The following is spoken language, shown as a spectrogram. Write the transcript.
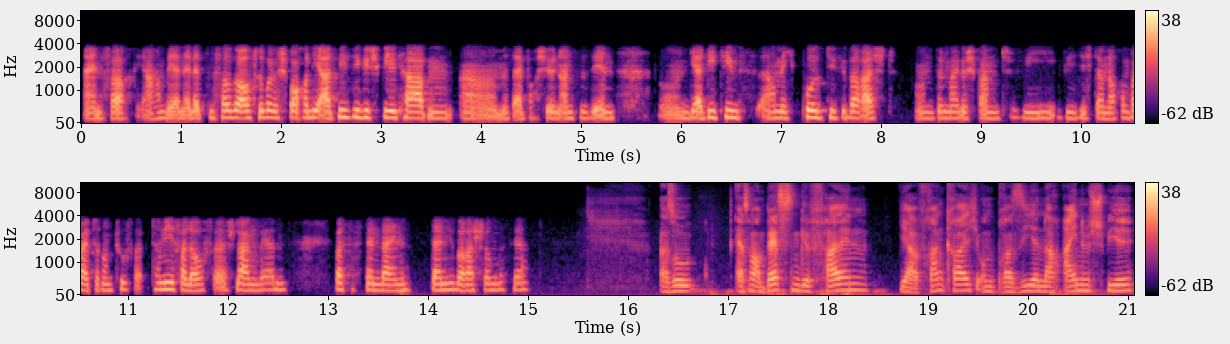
Einfach, ja, haben wir in der letzten Folge auch drüber gesprochen, die Art, wie sie gespielt haben, ähm, ist einfach schön anzusehen. Und ja, die Teams haben mich positiv überrascht und bin mal gespannt, wie, wie sich dann noch im weiteren Turnierverlauf äh, schlagen werden. Was ist denn dein, deine Überraschung bisher? Also erstmal am besten gefallen, ja, Frankreich und Brasilien nach einem Spiel.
